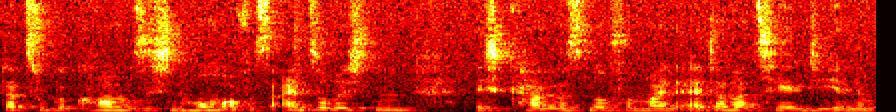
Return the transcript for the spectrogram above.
dazu gekommen, sich ein Homeoffice einzurichten. Ich kann das nur von meinen Eltern erzählen, die in einem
